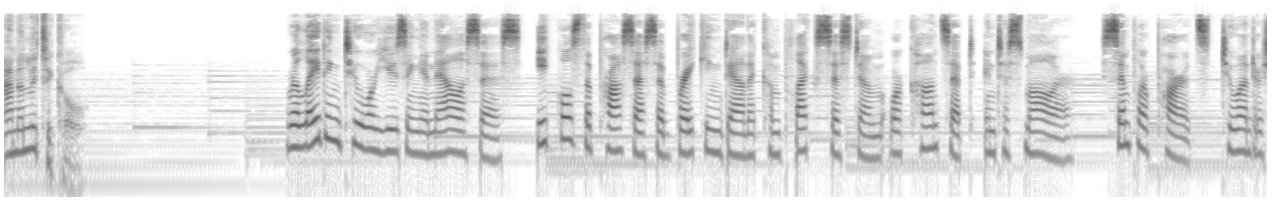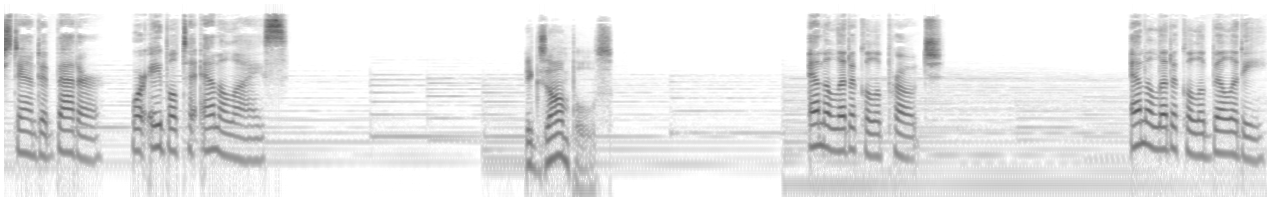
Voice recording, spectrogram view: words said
Analytical Relating to or using analysis equals the process of breaking down a complex system or concept into smaller, simpler parts to understand it better, or able to analyze. Examples Analytical approach, Analytical ability.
